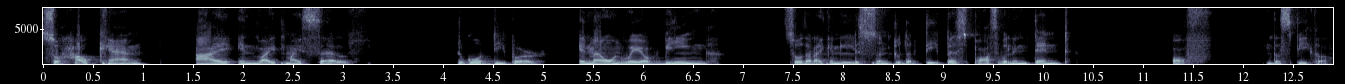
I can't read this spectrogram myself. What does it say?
So, how can I invite myself to go deeper in my own way of being so that I can listen to the deepest possible intent of the speaker.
